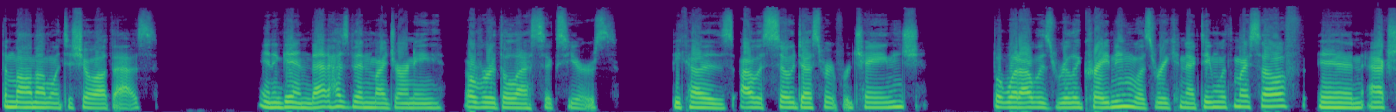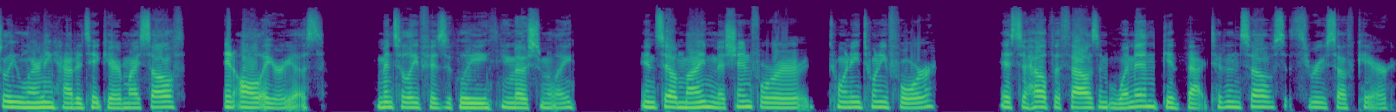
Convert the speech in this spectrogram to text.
the mom I want to show up as. And again, that has been my journey over the last six years because I was so desperate for change. But what I was really craving was reconnecting with myself and actually learning how to take care of myself in all areas mentally, physically, emotionally. And so, my mission for 2024 is to help a thousand women give back to themselves through self care.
